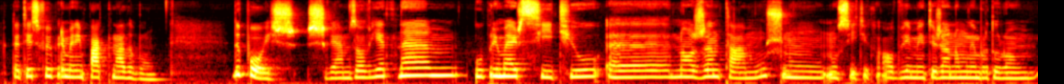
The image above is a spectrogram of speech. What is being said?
Portanto, esse foi o primeiro impacto, nada bom. Depois chegamos ao Vietnã. O primeiro sítio, uh, nós jantámos num, num sítio, obviamente eu já não me lembro do nome,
